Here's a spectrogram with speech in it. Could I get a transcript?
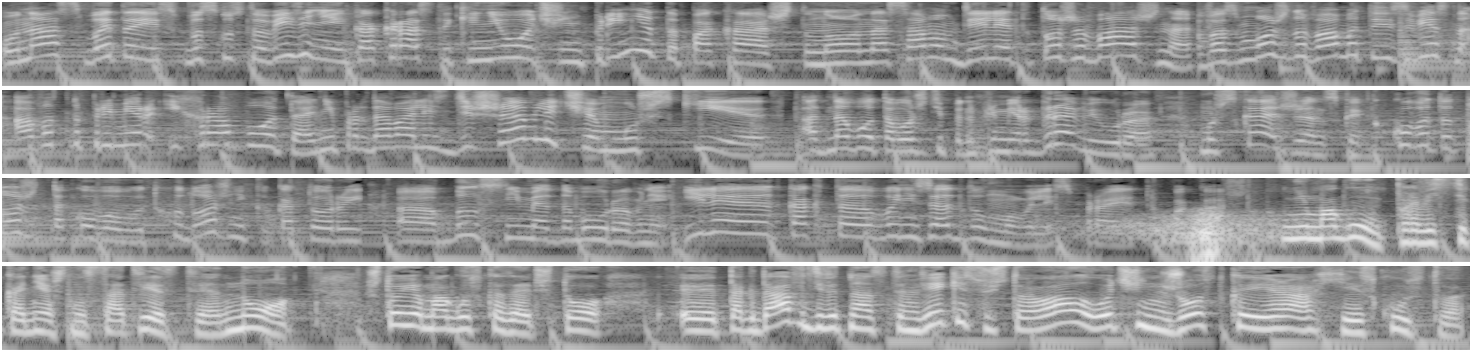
у нас в этой в искусствоведении как раз-таки не очень принято пока что, но на самом деле это тоже важно. Возможно, вам это известно. А вот, например, их работы, они продавались дешевле, чем мужские? Одного того же типа, например, гравюра, мужская, женская, какого-то тоже такого вот художника, который э, был с ними одного уровня? Или как-то вы не задумывались про это пока что? Не могу провести, конечно, соответствие, но что я могу сказать, что тогда в 19 веке существовала очень жесткая иерархия искусства.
